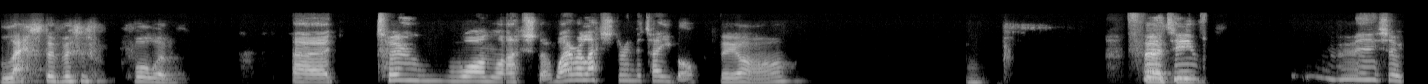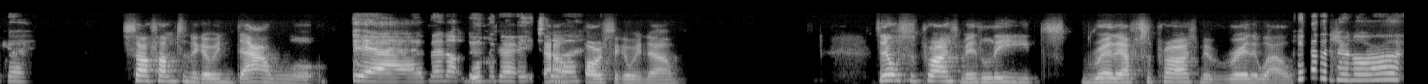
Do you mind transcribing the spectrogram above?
Leicester versus Fulham. Uh, two one Leicester. Where are Leicester in the table? They are 13th. 13th. Mm, It's okay. Southampton are going down, look. Yeah, they're not doing the Wolves greatest. Down, Forest are going down. Do you know what surprised me? Leeds really have surprised me really well. Yeah, they're doing all right.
